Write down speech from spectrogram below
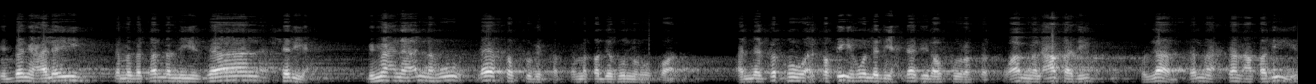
ينبني عليه كما ذكرنا ميزان الشريعة بمعنى أنه لا يختص بالفقه كما قد يظنه الظالم أن الفقه الفقيه هو الذي يحتاج إلى أصول الفقه وأما العقدي لا تم إحكام عقدية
